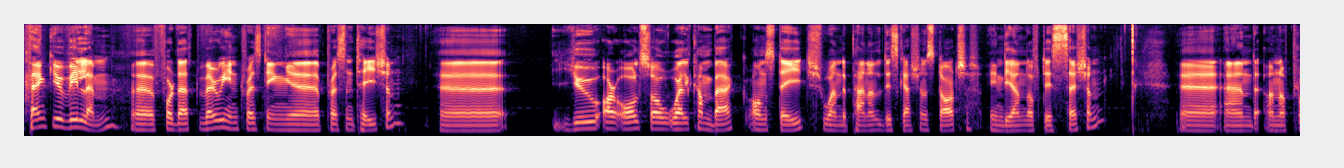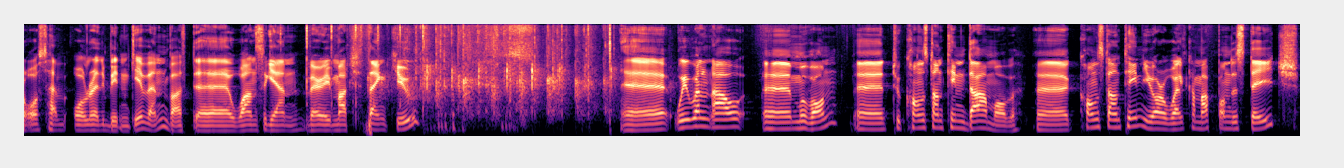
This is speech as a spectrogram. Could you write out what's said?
Thank you, Willem, uh, for that very interesting uh, presentation. Uh, you are also welcome back on stage when the panel discussion starts in the end of this session. Uh, and an applause have already been given, but uh, once again, very much thank you. Uh, we will now uh, move on uh, to Constantin Damov. Uh, Constantin, you are welcome up on the stage.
